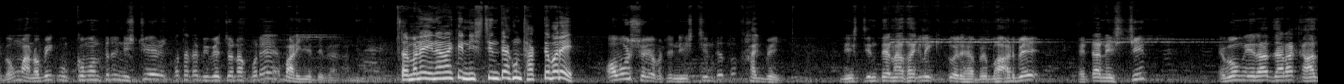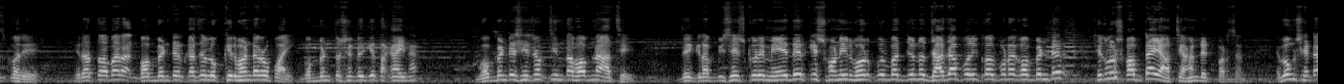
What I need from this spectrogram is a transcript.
এবং মানবিক মুখ্যমন্ত্রী নিশ্চয়ই কথাটা বিবেচনা করে বাড়িয়ে দেবে আগামী তার মানে এনারা কি নিশ্চিন্তে এখন থাকতে পারে? অবশ্যই অবশ্যই নিশ্চিন্তে তো থাকবেই। নিশ্চিন্তে না থাকলে কি করে হবে? বাড়বে এটা নিশ্চিত। এবং এরা যারা কাজ করে এরা তো আবার গভর্নমেন্টের কাছে লক্ষ্মীর ভাণ্ডারও পায়। গভর্নমেন্ট তো সেটাকে তাকায় না। গভর্নমেন্টের সেসব চিন্তা ভাবনা আছে। যে বিশেষ করে মেয়েদেরকে স্বনির্ভর করবার জন্য যা যা পরিকল্পনা গভর্নমেন্টের সেগুলো সবটাই আছে হান্ড্রেড পার্সেন্ট। এবং সেটা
